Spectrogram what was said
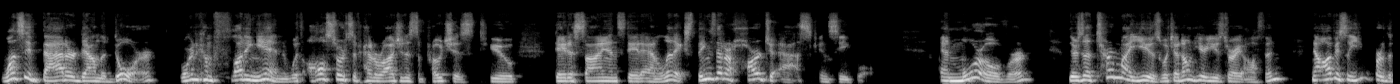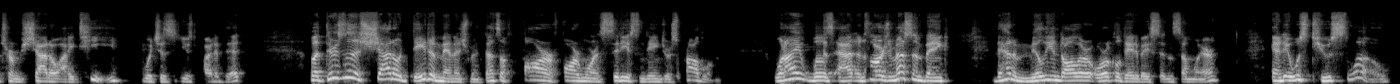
Once they've battered down the door, we're going to come flooding in with all sorts of heterogeneous approaches to data science, data analytics, things that are hard to ask in SQL. And moreover, there's a term I use, which I don't hear used very often. Now, obviously, you've heard the term shadow IT, which is used quite a bit. But there's a shadow data management. That's a far, far more insidious and dangerous problem. When I was at a large investment bank, they had a million dollar Oracle database sitting somewhere, and it was too slow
